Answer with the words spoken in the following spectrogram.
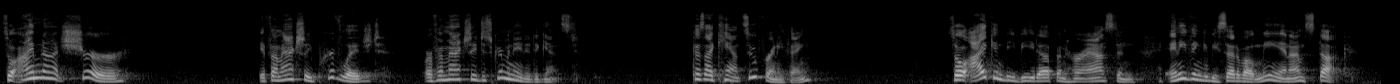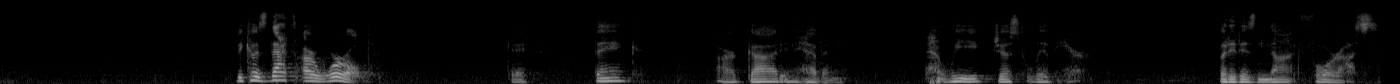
So I'm not sure if I'm actually privileged or if I'm actually discriminated against because I can't sue for anything. So I can be beat up and harassed, and anything can be said about me, and I'm stuck. Because that's our world. Okay? Thank our God in heaven that we just live here. But it is not for us.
